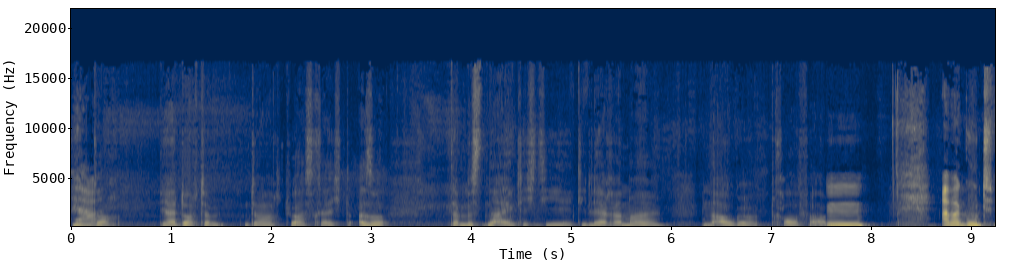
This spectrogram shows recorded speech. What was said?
Ja. Doch, ja, doch, da, doch, du hast recht. Also, da müssten eigentlich die, die Lehrer mal ein Auge drauf haben. Mhm. Aber gut,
